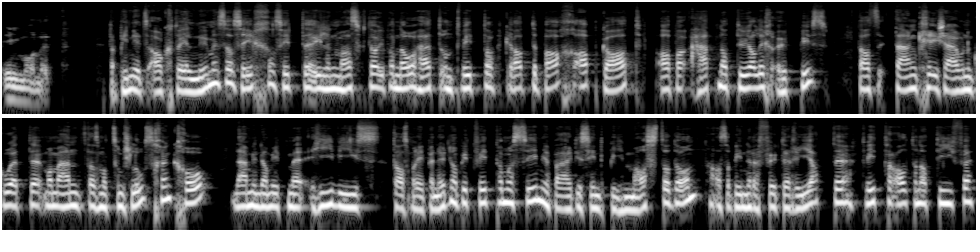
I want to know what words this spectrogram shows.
im Monat. Da bin ich jetzt aktuell nicht mehr so sicher, seit Elon Musk da übernommen hat und Twitter gerade den Bach abgeht. Aber hat natürlich etwas. Das, denke ich, ist auch ein guter Moment, dass wir zum Schluss kommen können. Nämlich noch mit einem Hinweis, dass man eben nicht nur bei Twitter muss sein. Wir beide sind bei Mastodon, also bei einer föderierten Twitter-Alternative.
